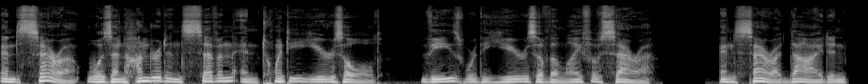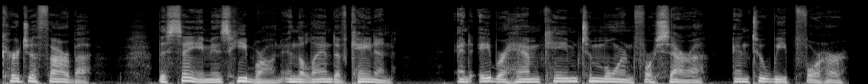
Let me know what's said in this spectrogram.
And Sarah was an hundred and seven and twenty years old these were the years of the life of Sarah. And Sarah died in Kirjatharba. The same is Hebron in the land of Canaan. And Abraham came to mourn for Sarah, and to weep for her.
